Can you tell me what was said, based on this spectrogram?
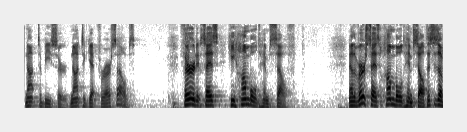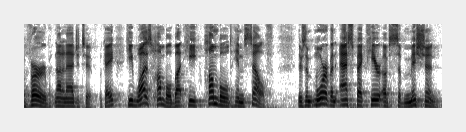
not to be served, not to get for ourselves. Third, it says he humbled himself. Now, the verse says humbled himself. This is a verb, not an adjective, okay? He was humble, but he humbled himself. There's a, more of an aspect here of submission.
